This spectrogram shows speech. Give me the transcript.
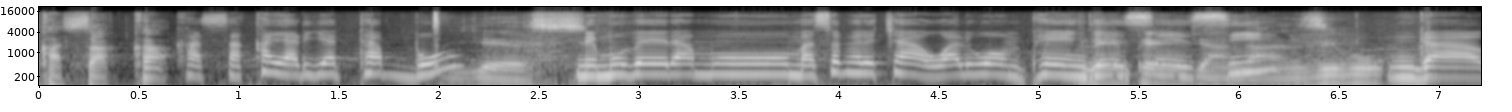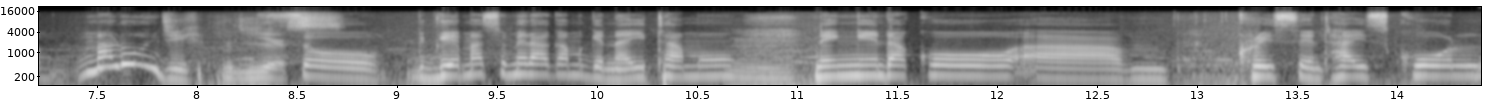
kasaka. Kasaka yali ya tabbu. Yes. Ne mubeera mu masomero kyawo waliwo mpenje enseesi nga malungi. Yes. so ge masomero agamu ge nayitamu. Ne ŋŋendako um, crescent high school.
